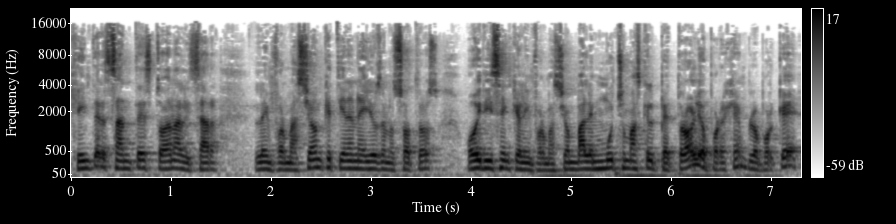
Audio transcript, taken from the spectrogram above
Qué interesante es todo analizar la información que tienen ellos de nosotros. Hoy dicen que la información vale mucho más que el petróleo, por ejemplo. ¿Por qué?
